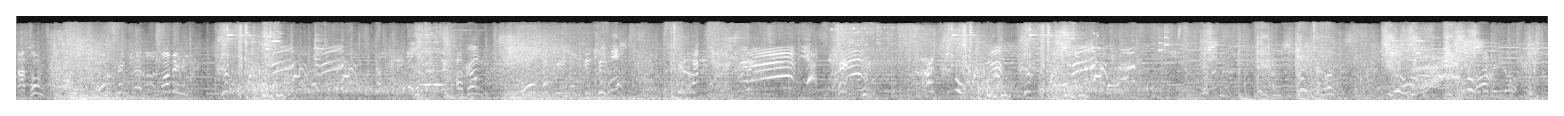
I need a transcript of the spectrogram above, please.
カトン応戦艦マベにカトン豪華級の術カトン豪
